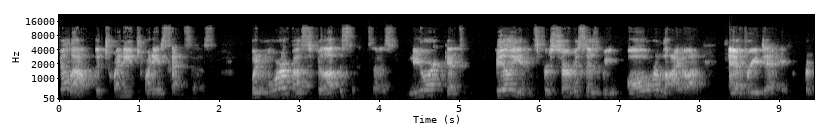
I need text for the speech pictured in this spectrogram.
fill out the 2020 census. When more of us fill out the census, New York gets billions for services we all rely on every day, from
